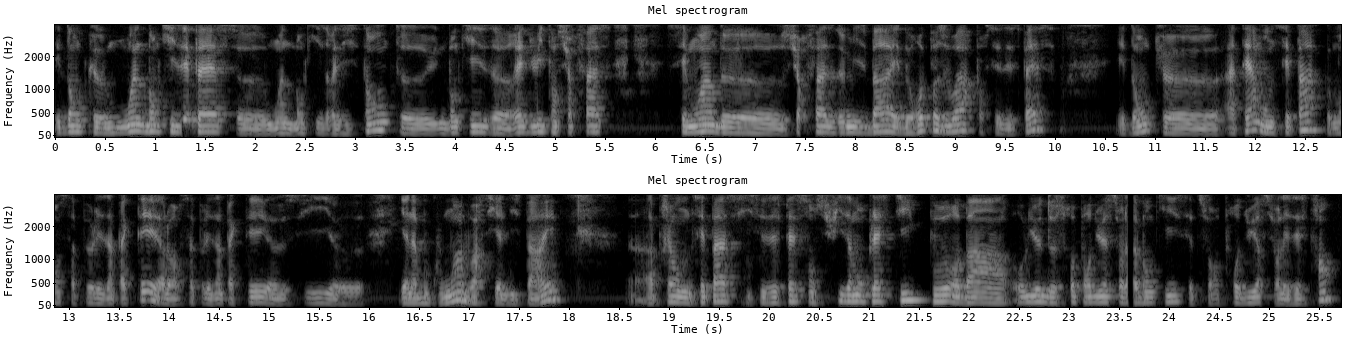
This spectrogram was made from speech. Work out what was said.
Et donc, euh, moins de banquises épaisses, euh, moins de banquises résistantes, euh, une banquise réduite en surface, c'est moins de surface de mise bas et de reposoir pour ces espèces. Et donc, à terme, on ne sait pas comment ça peut les impacter. Alors, ça peut les impacter si il y en a beaucoup moins, voire si elles disparaissent. Après, on ne sait pas si ces espèces sont suffisamment plastiques pour, ben, au lieu de se reproduire sur la banquise, de se reproduire sur les estrants.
